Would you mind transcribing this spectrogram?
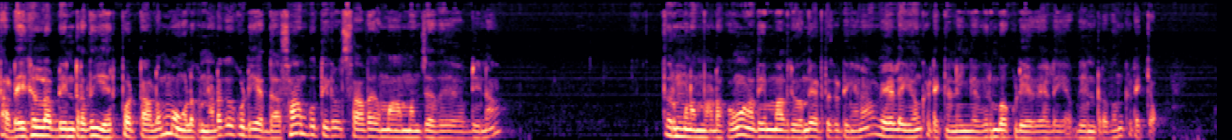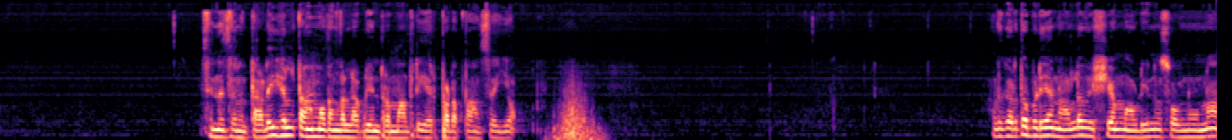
தடைகள் அப்படின்றது ஏற்பட்டாலும் உங்களுக்கு நடக்கக்கூடிய தசாபுத்திகள் சாதகமாக அமைஞ்சது அப்படின்னா திருமணம் நடக்கும். அதே மாதிரி வந்து எடுத்துக்கிட்டிங்கன்னா வேலையும் கிடைக்கும். நீங்கள் விரும்பக்கூடிய வேலை அப்படின்றதும் கிடைக்கும். சின்ன சின்ன தடைகள் தாமதங்கள் அப்படின்ற மாதிரி ஏற்படத்தான் செய்யும். அதுக்கு அடுத்தபடியாக நல்ல விஷயம் அப்படின்னு சொல்லணுன்னா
